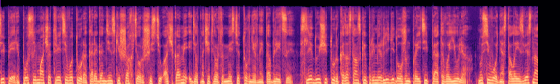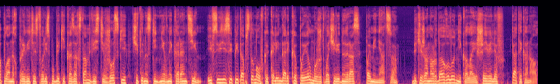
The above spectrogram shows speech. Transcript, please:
Теперь, после матча третьего тура, карагандинский «Шахтер» с шестью очками идет на четвертом месте турнирной таблицы. Следующий тур казахстанской премьер-лиги должен пройти 5 июля. Но сегодня стало известно о планах правительства Республики Казахстан ввести жесткий 14-дневный карантин. И в связи с эпид-обстановкой календарь КПЛ может в очередной раз поменяться. Бекижан Ордагулу, Николай Шевелев, Пятый канал.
